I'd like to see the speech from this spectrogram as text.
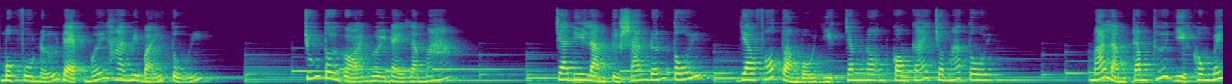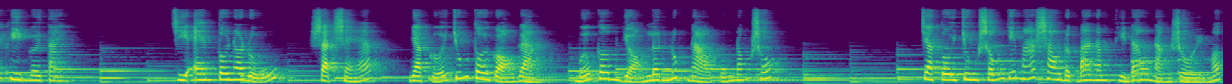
Một phụ nữ đẹp mới 27 tuổi. Chúng tôi gọi người này là má. Cha đi làm từ sáng đến tối Giao phó toàn bộ việc chăm nom con cái cho má tôi. Má làm trăm thứ việc không mấy khi ngơi tay. Chị em tôi no đủ, sạch sẽ Nhà cửa chúng tôi gọn gàng Bữa cơm dọn lên lúc nào cũng nóng sốt. Cha tôi chung sống với má sau được 3 năm thì đau nặng rồi mất.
